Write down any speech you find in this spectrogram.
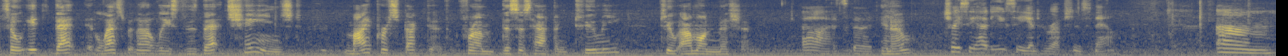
So it that last but not least is that changed my perspective from this has happened to me to I'm on mission. Ah, that's good. You know, Tracey, how do you see interruptions now? Um,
